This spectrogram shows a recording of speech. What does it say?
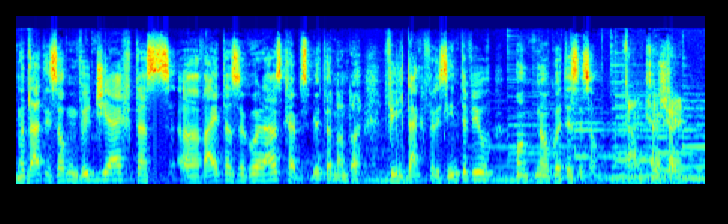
Na, da ich sagen, wünsche ich euch, dass äh, weiter so gut auskommt miteinander. Vielen Dank für das Interview und noch eine gute Saison. Dankeschön.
